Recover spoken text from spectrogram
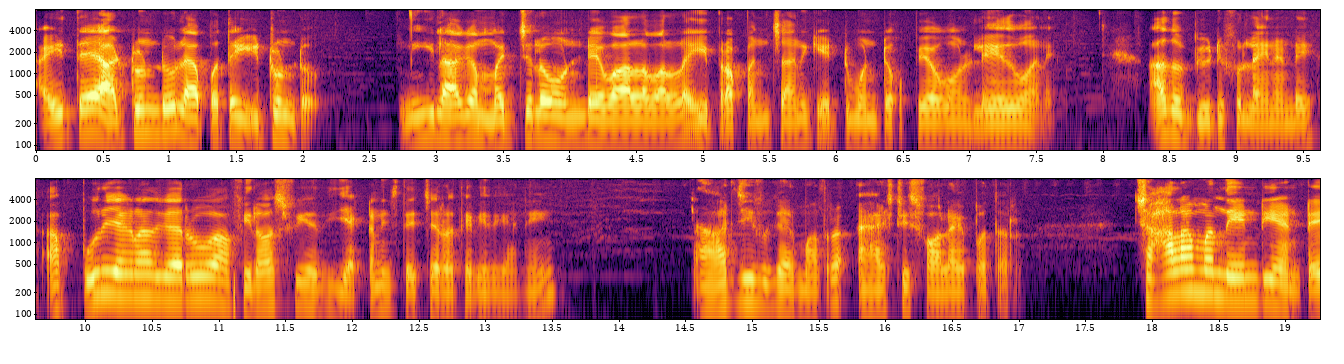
అయితే అటుండు లేకపోతే ఇటుండు. నీలాగా మధ్యలో ఉండే వాళ్ళ వల్ల ఈ ప్రపంచానికి ఎటువంటి ఉపయోగం లేదు అని. అదో బ్యూటిఫుల్ లైన్ అండి. ఆ పూరి జగన్నాథ్ గారు ఆ ఫిలాసఫీ అది ఎక్కడి నుంచి తెచ్చారో తెలియదు కానీ ఆర్జీవి గారు మాత్రం యాస్టీస్ ఫాలో అయిపోతారు. చాలామంది ఏంటి అంటే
